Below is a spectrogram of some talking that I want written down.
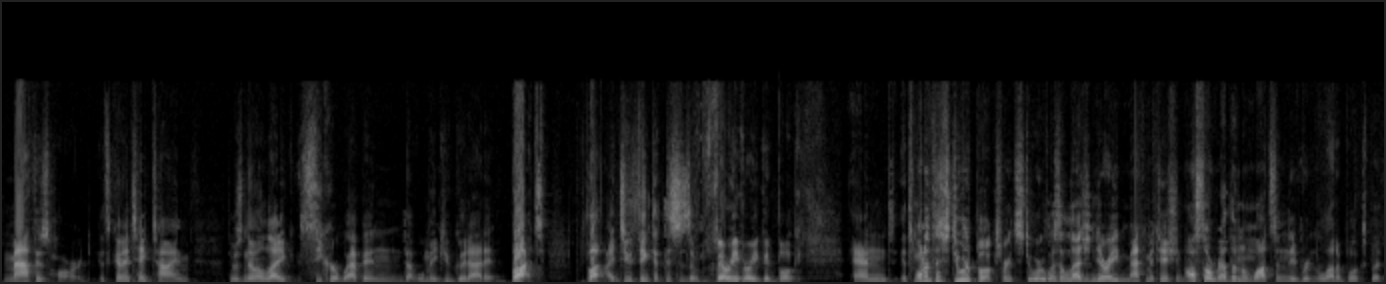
math is hard. It's going to take time, There's no like secret weapon that will make you good at it. But, but I do think that this is a very, very good book. And it's one of the Stewart books, right? Stewart was a legendary mathematician. Also, Redlin and Watson, they've written a lot of books, but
